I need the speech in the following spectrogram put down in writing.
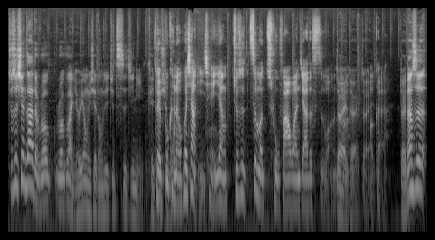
就是现在的 rogue roguelike 也会用一些东西去刺激你，可以对，不可能会像以前一样，就是这么处罚玩家的死亡。对对对，OK，对，但是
